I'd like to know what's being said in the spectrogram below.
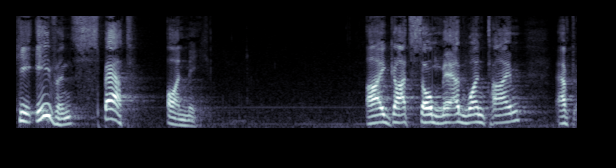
He even spat on me. I got so mad one time after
